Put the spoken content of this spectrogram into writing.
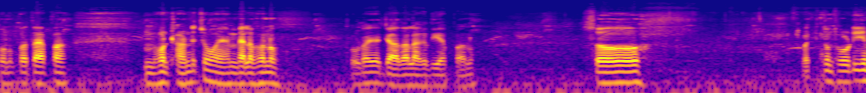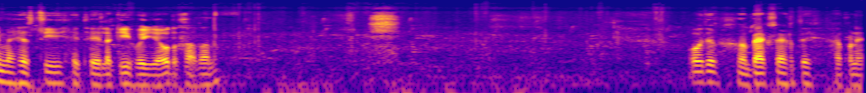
ਤੁਹਾਨੂੰ ਪਤਾ ਆਪਾਂ ਹੁਣ ਠੰਡ ਚੋਂ ਆਇਆ ਮੈਲਬਨ ਥੋੜਾ ਜਿਹਾ ਜ਼ਿਆਦਾ ਲੱਗਦੀ ਆਪਾਂ ਨੂੰ। ਸੋ ਬਾਕੀ ਤੋਂ ਥੋੜੀ ਜਿਹੀ ਮੈਂ ਹਿਸਟਰੀ ਇੱਥੇ ਲੱਗੀ ਹੋਈ ਹੈ, ਉਹ ਦਿਖਾ ਦਾਂ ਨਾ। ਉਹਦੇ ਬੈਕ ਸਾਈਡ ਤੇ ਆਪਣੇ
